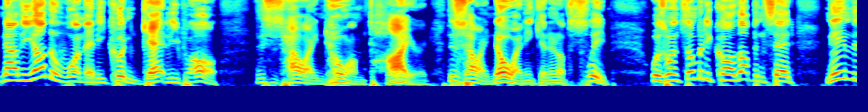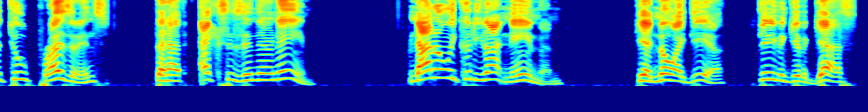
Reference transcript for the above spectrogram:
Now, the other one that he couldn't get, and he, oh, this is how I know I'm tired. This is how I know I didn't get enough sleep, was when somebody called up and said, name the two presidents that have X's in their name. Not only could he not name them, he had no idea, didn't even give a guess.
